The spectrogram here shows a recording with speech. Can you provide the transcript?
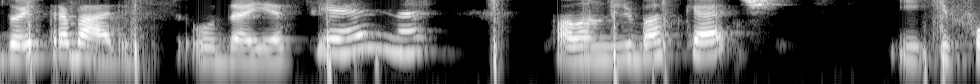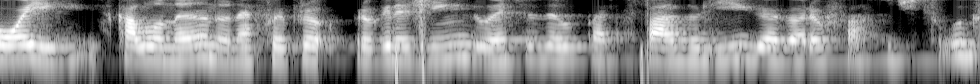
dois trabalhos. O da ESPN, né? Falando de basquete, e que foi escalonando, né? Foi pro progredindo. Antes eu participava do Liga, agora eu faço de tudo.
